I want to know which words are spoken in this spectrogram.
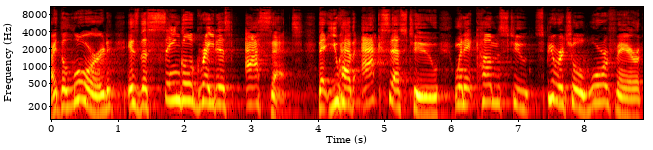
Right? The Lord is the single greatest asset that you have access to when it comes to spiritual warfare,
